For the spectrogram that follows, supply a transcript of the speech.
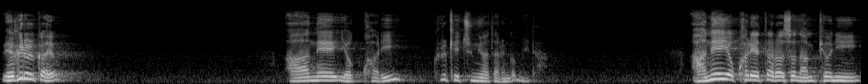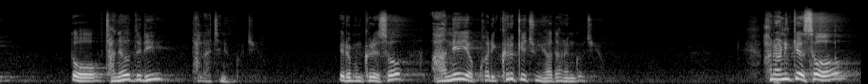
왜 그럴까요? 아내 역할이 그렇게 중요하다는 겁니다. 아내의 역할에 따라서 남편이 또 자녀들이 달라지는 거죠. 여러분, 그래서 아내의 역할이 그렇게 중요하다는 거죠. 하나님께서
